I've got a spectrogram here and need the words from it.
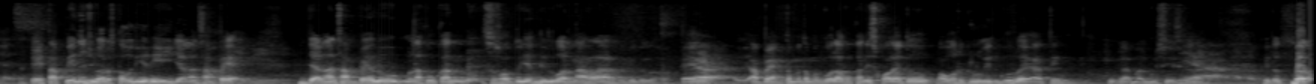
Yes. Oke, tapi lu juga harus tahu diri, jangan sampai jangan sampai lu melakukan sesuatu yang di luar nalar gitu loh. Kayak apa yang teman-teman gue lakukan di sekolah itu power gluein guru ya, I think nggak bagus sih sebenarnya. Nggak bagus. Gitu. But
